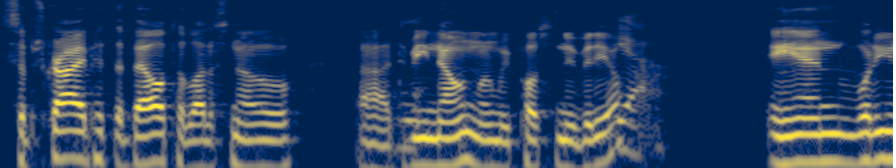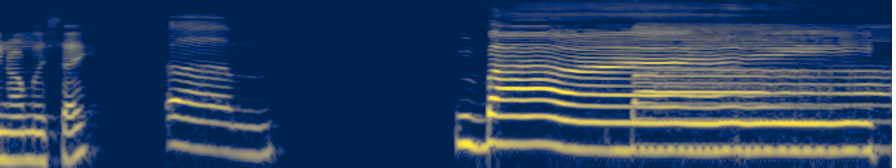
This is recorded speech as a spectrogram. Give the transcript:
subscribe hit the bell to let us know uh, to be known when we post a new video yeah. and what do you normally say Um. bye. Bye.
